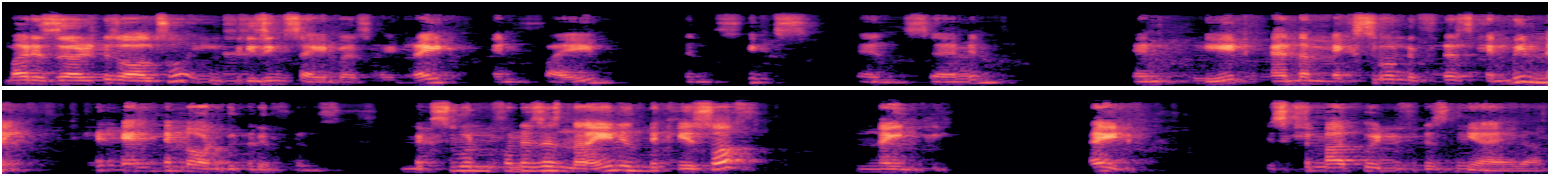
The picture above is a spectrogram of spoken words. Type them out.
my result is also increasing side by side, right? n5, n6, n7, and 8 and the maximum difference can be 9. 10 cannot be the difference. Maximum difference is 9 in the case of 90. Right? इसके बाद कोई difference नहीं आएगा.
